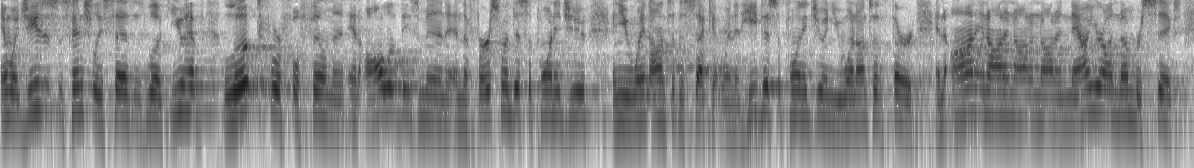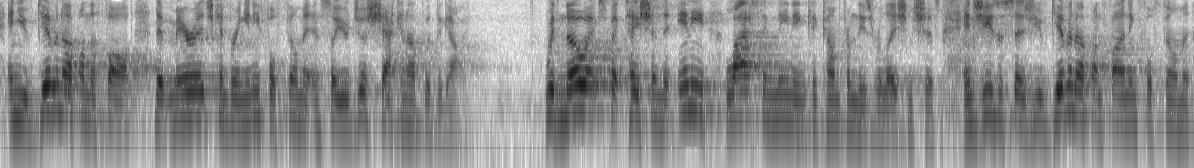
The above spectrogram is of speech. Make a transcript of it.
And what Jesus essentially says is, Look, you have looked for fulfillment in all of these men, and the first one disappointed you, and you went on to the second one, and he disappointed you, and you went on to the third, and on and on and on and on, and now you're on number six, and you've given up on the thought that marriage can bring any fulfillment, and so you're just shacking up with the guy with no expectation that any lasting meaning could come from these relationships. And Jesus says, You've given up on finding fulfillment,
